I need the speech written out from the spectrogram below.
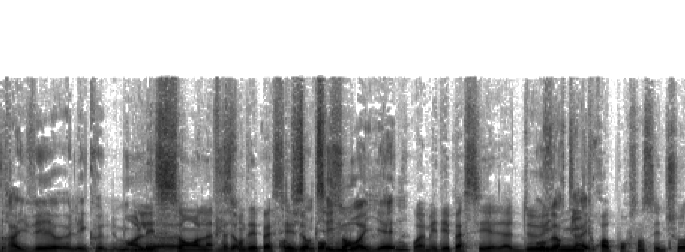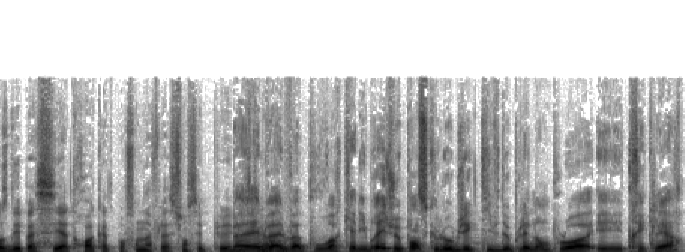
driver euh, l'économie. En laissant euh, l'inflation dépasser en 2%. c'est une moyenne. Oui, mais dépasser à 2,5-3%, c'est une chose. Dépasser à 3-4% d'inflation, c'est plus bah, elle, va, elle va pouvoir calibrer. Je pense que l'objectif de plein emploi est très clair.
